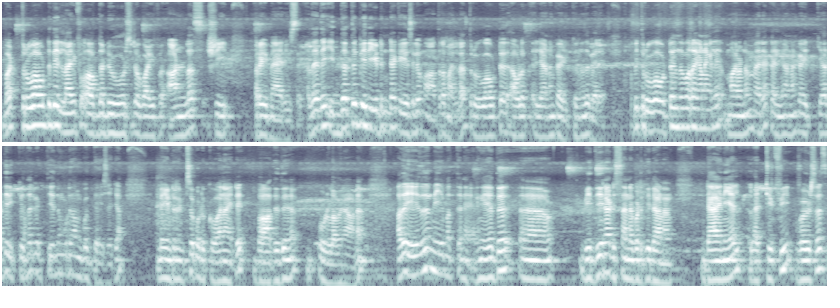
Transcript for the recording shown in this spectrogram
but throughout the life of the divorced wife unless she remarries അതായത് ഇദ്ദത്ത് പീരീഡിന്റെ കേസിൽ മാത്രമല്ല ത്രൂ ഔട്ട് അവൾ കല്യാണം കഴിക്കുന്നത് വരെ അപ്പോൾ ത്രൂ ഔട്ട് എന്ന് പറയുകയാണെങ്കിൽ മരണം വരെ കല്യാണം കഴിക്കാതിരിക്കുന്ന ഒരു വ്യക്തി എന്നും കൂടി നമുക്ക് ഉദ്ദേശിക്കാം. മെയിന്റനൻസ് കൊടുക്കുവാനായിട്ട് ബാധ്യത ഉള്ളവനാണ്. അത് ഏത് നിയമത്തിനെ ഏത് വിധിയെ അടിസ്ഥാനപ്പെടുത്തിയിട്ടാണ് Danial Latifi versus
